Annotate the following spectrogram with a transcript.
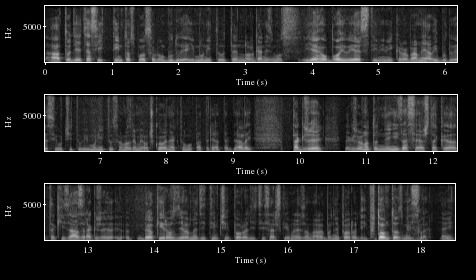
A to dieťa si týmto spôsobom buduje imunitu, ten organizmus jeho bojuje s tými mikrobami a vybuduje si určitú imunitu, samozrejme očkovania k tomu patria a tak ďalej. Takže, takže ono to není zase až tak, taký zázrak, že veľký rozdiel medzi tým, či porodí cisárským rezom alebo neporodí. V tomto zmysle. Hej?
